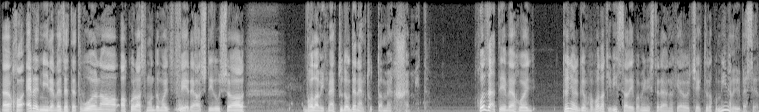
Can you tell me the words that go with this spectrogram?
eh, ha eredményre vezetett volna, akkor azt mondom, hogy félre a stílussal, valamit megtudok, de nem tudtam meg semmit. Hozzátéve, hogy könyörgöm, ha valaki visszalép a miniszterelnök jelöltségtől, akkor miért nem ő beszél?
